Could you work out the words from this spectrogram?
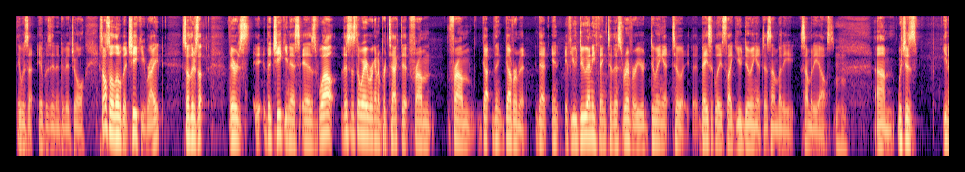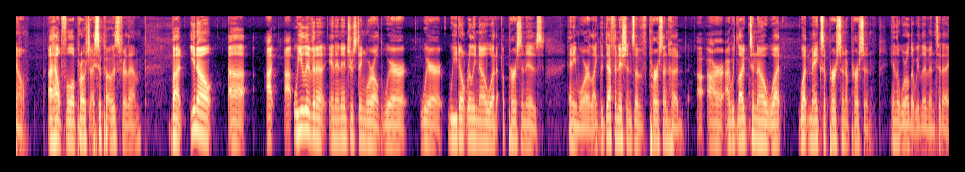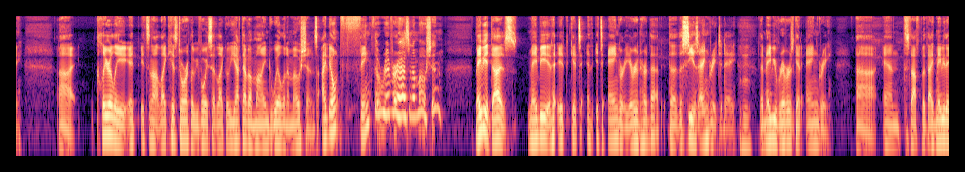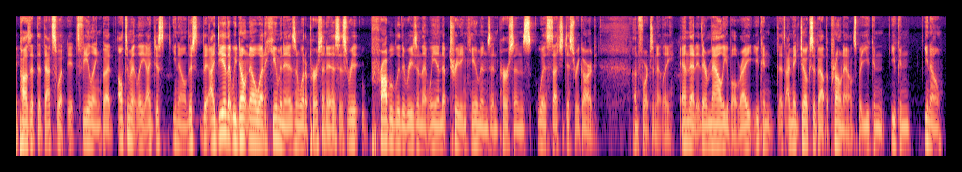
it was a it was an individual. It's also a little bit cheeky, right? So there's a there's the cheekiness is well, this is the way we're going to protect it from from go- the government. That in, if you do anything to this river, you're doing it to basically it's like you doing it to somebody somebody else, um, which is you know a helpful approach, I suppose, for them. But you know, uh, I, I we live in a in an interesting world where where we don't really know what a person is anymore. Like the definitions of personhood are, are I would like to know what what makes a person a person in the world that we live in today. Uh, clearly, it, it's not like historically we've always said like oh you have to have a mind, will, and emotions. I don't think the river has an emotion. Maybe it does. Maybe it, it gets it's angry. You ever heard that? The the sea is angry today. That maybe rivers get angry uh, and stuff. But I, maybe they posit that that's what it's feeling. But ultimately, I just you know this the idea that we don't know what a human is and what a person is is re- probably the reason that we end up treating humans and persons with such disregard unfortunately, and that they're malleable, right? You can. I make jokes about the pronouns, but you can you can you know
